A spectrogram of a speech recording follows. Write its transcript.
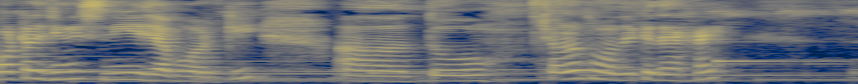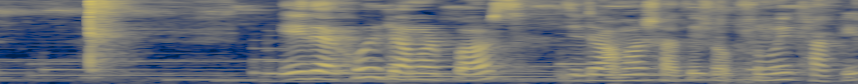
কটা জিনিস নিয়ে যাব আর কি। তো চলো তোমাদেরকে দেখাই। এই দেখো, এটা আমার পার্স যেটা আমার সাথে সবসময় থাকে।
